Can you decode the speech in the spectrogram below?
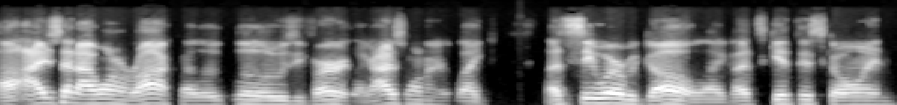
Uh, I just said I want to rock by Lil Uzi Vert. Like I just want to like let's see where we go. Like, let's get this going.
